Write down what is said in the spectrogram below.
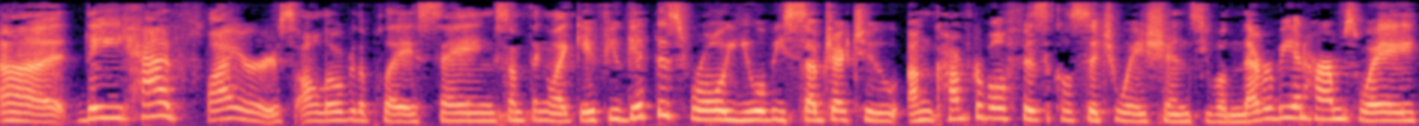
uh they had flyers all over the place saying something like if you get this role you will be subject to uncomfortable physical situations. You will never be in harm's way.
